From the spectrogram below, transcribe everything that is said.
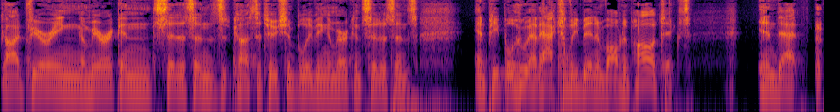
God fearing American citizens, Constitution believing American citizens, and people who have actively been involved in politics. In that,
